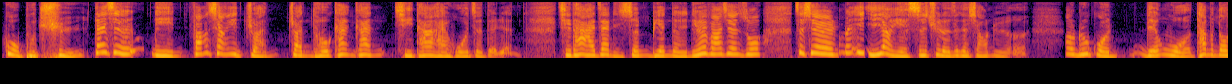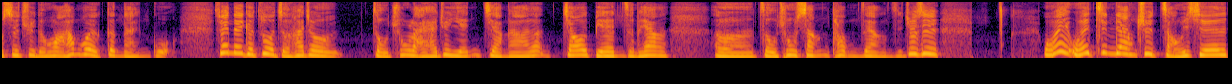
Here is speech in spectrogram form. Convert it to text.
过不去，但是你方向一转，转头看看其他还活着的人，其他还在你身边的人，你会发现说，这些人一样也失去了这个小女儿。那，如果连我他们都失去的话，他们会更难过。所以那个作者他就走出来，还去演讲啊，教别人怎么样呃走出伤痛，这样子。就是我会我会尽量去找一些。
